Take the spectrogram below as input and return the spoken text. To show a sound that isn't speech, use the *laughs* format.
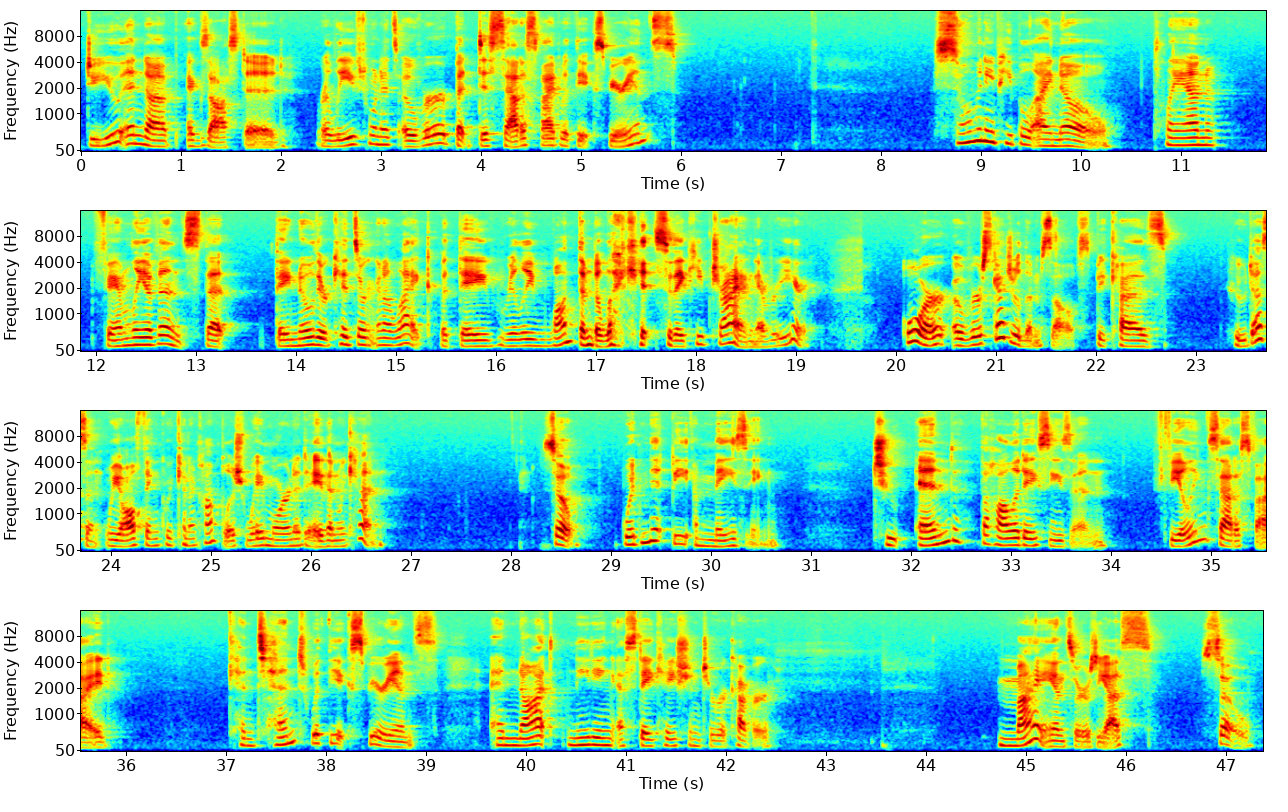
Do you end up exhausted, relieved when it's over, but dissatisfied with the experience? So many people I know plan family events that they know their kids aren't going to like, but they really want them to *laughs* like it, so they keep trying every year. Or overschedule themselves because who doesn't? We all think we can accomplish way more in a day than we can. So, wouldn't it be amazing to end the holiday season feeling satisfied, content with the experience, and not needing a staycation to recover? My answer is yes. So,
